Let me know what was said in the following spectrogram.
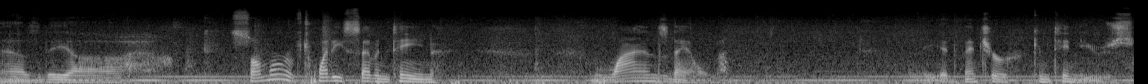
as the uh, summer of 2017 winds down. The adventure continues.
